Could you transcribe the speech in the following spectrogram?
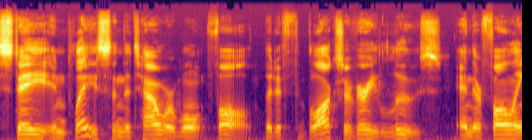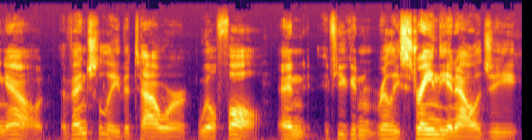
stay in place, then the tower won't fall. But if the blocks are very loose and they're falling out, eventually the tower will fall. And if you can really strain the analogy,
